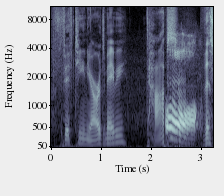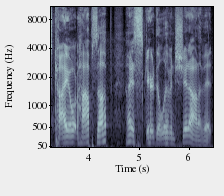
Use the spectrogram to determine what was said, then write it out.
15 yards maybe, tops Oh, this coyote hops up. I scared the living shit out of it.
